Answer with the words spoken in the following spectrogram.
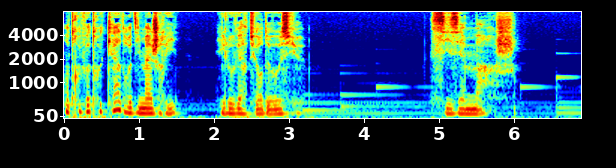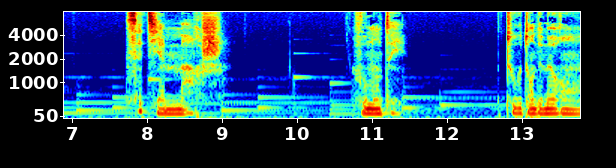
entre votre cadre d'imagerie et l'ouverture de vos yeux. Sixième marche. Septième marche. Vous montez, tout en demeurant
